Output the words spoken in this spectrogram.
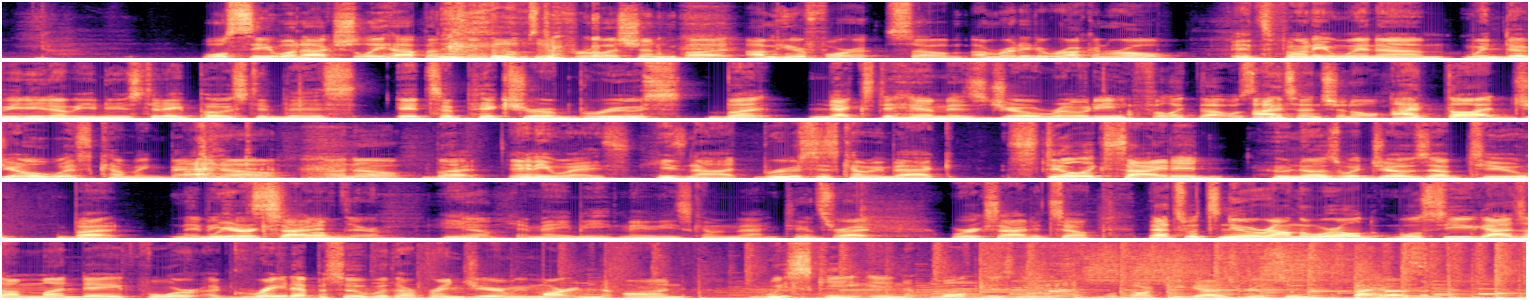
we'll see what actually happens and comes to fruition, but I'm here for it. So I'm ready to rock and roll. It's funny when um when WDW News Today posted this. It's a picture of Bruce, but next to him is Joe Rohde. I feel like that was intentional. I, I thought Joe was coming back. I know, I know. but anyways, he's not. Bruce is coming back. Still excited. Who knows what Joe's up to? But Maybe we are excited. there. He- Yeah. yeah, maybe maybe he's coming back too. That's right. We're excited. So that's what's new around the world. We'll see you guys on Monday for a great episode with our friend Jeremy Martin on whiskey in Walt Disney World. We'll talk to you guys real soon. Bye, guys. everybody.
